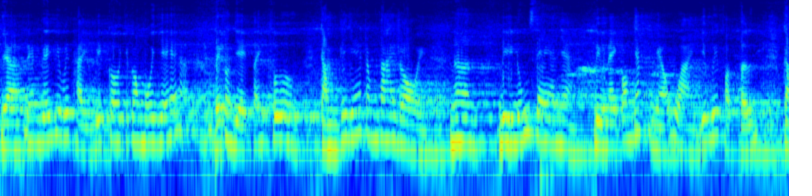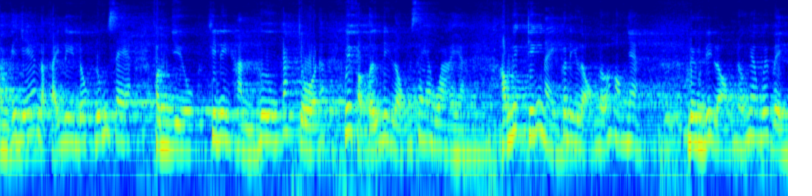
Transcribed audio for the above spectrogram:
Dạ đăng ký với quý thầy với cô cho con mua vé để con về tây phương cầm cái vé trong tay rồi. Nên đi đúng xe nha. Điều này con nhắc nhở hoài với quý phật tử. Cầm cái vé là phải đi đúng, đúng xe. Phần nhiều khi đi hành hương các chùa đó quý phật tử đi lộn xe hoài à không biết chuyến này có đi lộn nữa không nha. Đừng đi lộn nữa nghe quý vị.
